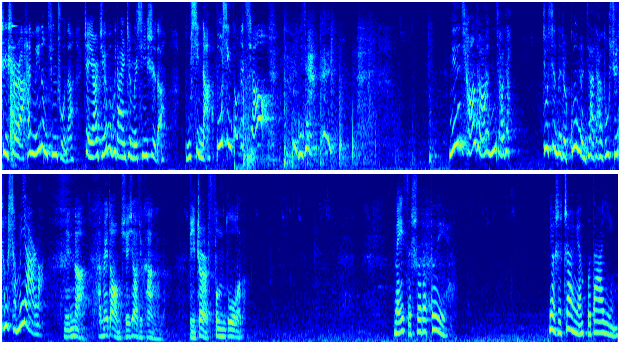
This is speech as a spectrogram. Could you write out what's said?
这事儿啊还没弄清楚呢，展元绝不会答应这门亲事的。不信呐，不信走着瞧。你这，您瞧瞧啊，您瞧瞧，就现在这姑娘家家的都学成什么样了？您呐，还没到我们学校去看看呢，比这儿疯多了。梅子说的对呀，要是战元不答应，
